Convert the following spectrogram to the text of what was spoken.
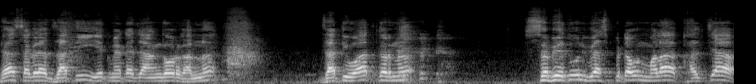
ह्या सगळ्या जाती एकमेकाच्या अंगावर घालणं जातीवाद करणं सभेतून व्यासपीठावून मला खालच्या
